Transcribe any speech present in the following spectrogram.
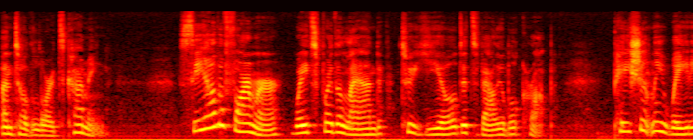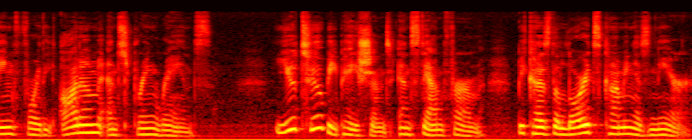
until the Lord's coming. See how the farmer waits for the land to yield its valuable crop, patiently waiting for the autumn and spring rains. You too be patient and stand firm, because the Lord's coming is near.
